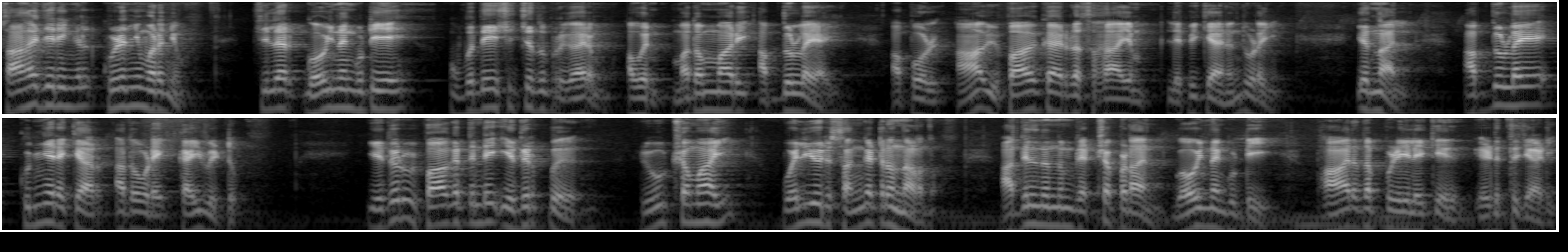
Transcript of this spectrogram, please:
സാഹചര്യങ്ങൾ കുഴഞ്ഞു മറിഞ്ഞു. ചിലർ ഗോവിന്ദൻകുട്ടിയെ ഉപദേശിച്ചതു പ്രകാരം അവൻ മതം മാറി അബ്ദുള്ളയായി. അപ്പോൾ ആ വിഭാഗക്കാരുടെ സഹായം ലഭിക്കാനും തുടങ്ങി. എന്നാൽ അബ്ദുള്ളയെ കുഞ്ഞരക്കാർ അതോടെ കൈവിട്ടു. എതിർ വിഭാഗത്തിന്റെ എതിർപ്പ് രൂക്ഷമായി വലിയൊരു സംഘടന നടന്നു. അതിൽ നിന്നും രക്ഷപ്പെടാൻ ഗോവിന്ദൻകുട്ടി ഭാരതപ്പുഴയിലേക്ക് എടുത്തു ചാടി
